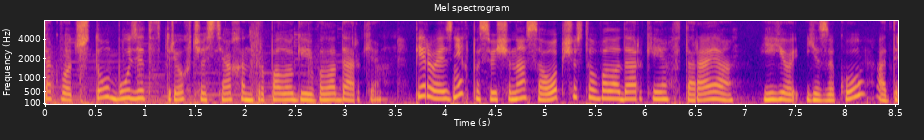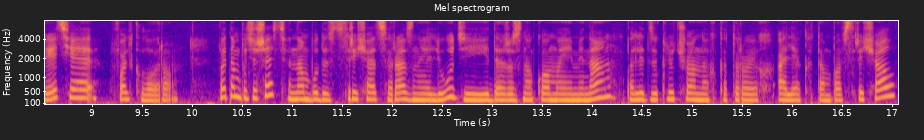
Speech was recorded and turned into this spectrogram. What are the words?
Так вот, что будет в трех частях антропологии Володарки? Первая из них посвящена сообществу Володарки, вторая — ее языку, а третья — фольклору. В этом путешествии нам будут встречаться разные люди и даже знакомые имена политзаключенных, которых Олег там повстречал,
